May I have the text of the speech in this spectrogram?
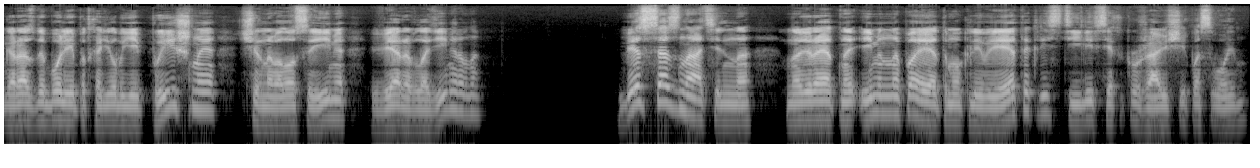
гораздо более подходило бы ей пышное черноволосое имя Вера Владимировна? Бессознательно но, вероятно, именно поэтому клевреты крестили всех окружающих по-своему.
